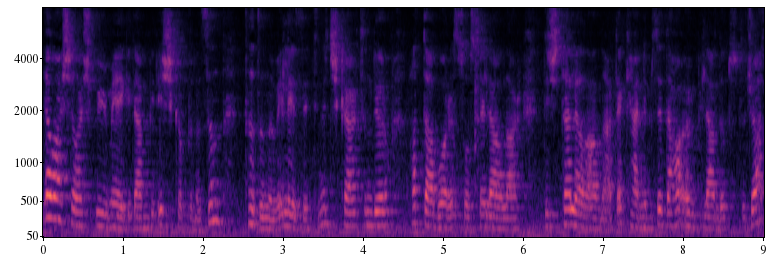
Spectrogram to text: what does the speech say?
yavaş yavaş büyümeye giden bir iş kapınızın tadını ve lezzetini çıkartın diyorum. Hatta bu ara sosyal ağlar, dijital alanlarda kendimizi daha ön planda tutacağız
